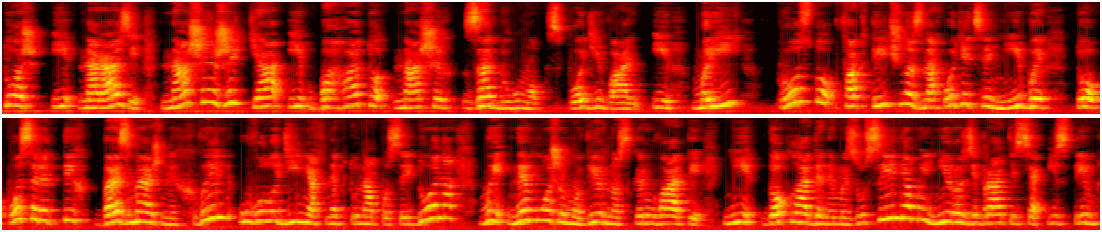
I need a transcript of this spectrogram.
Тож і наразі наше життя і багато наших задумок, сподівань і мрій просто фактично знаходяться ніби то посеред тих безмежних хвиль у володіннях Нептуна Посейдона ми не можемо вірно скерувати ні докладеними зусиллями, ні розібратися із тим,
